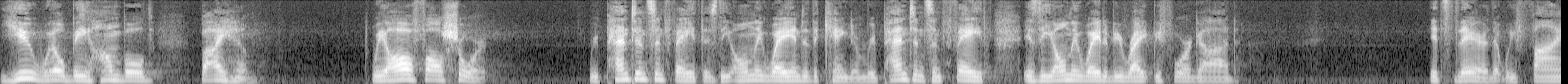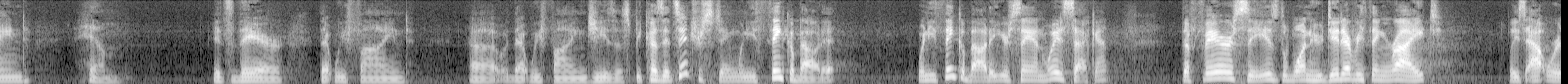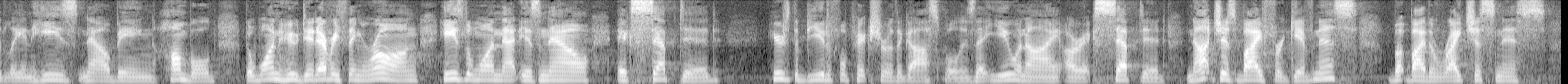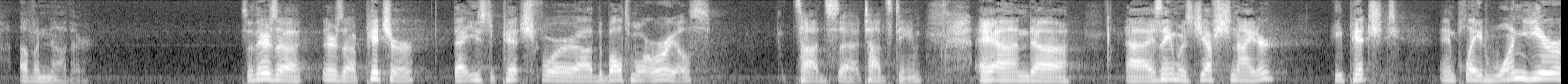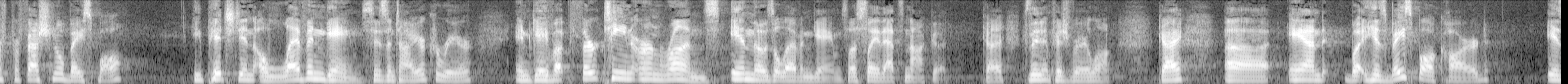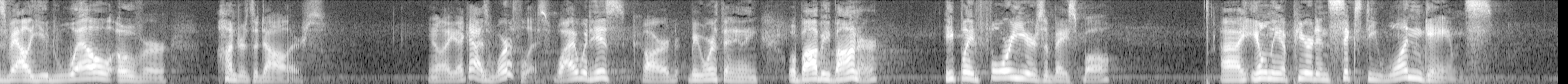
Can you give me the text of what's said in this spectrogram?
you will be humbled by Him. We all fall short. Repentance and faith is the only way into the kingdom. Repentance and faith is the only way to be right before God. It's there that we find Him. It's there that we find uh, that we find Jesus. Because it's interesting when you think about it. When you think about it, you're saying, "Wait a second. The Pharisee is the one who did everything right." at least outwardly, and he's now being humbled. The one who did everything wrong, he's the one that is now accepted. Here's the beautiful picture of the gospel is that you and I are accepted not just by forgiveness, but by the righteousness of another. So there's a there's a pitcher that used to pitch for uh, the Baltimore Orioles, Todd's uh, Todd's team, and uh, uh his name was Jeff Schneider. He pitched and played one year of professional baseball. He pitched in 11 games his entire career and gave up 13 earned runs in those 11 games. Let's say that's not good, okay? Because they didn't pitch very long, okay? Uh, and but his baseball card is valued well over hundreds of dollars. You know, like that guy's worthless. Why would his card be worth anything? Well, Bobby Bonner, he played four years of baseball. Uh, he only appeared in 61 games.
